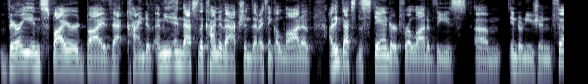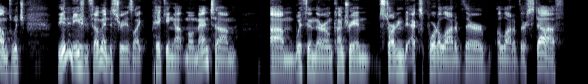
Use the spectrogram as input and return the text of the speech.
very inspired by that kind of i mean and that's the kind of action that i think a lot of i think that's the standard for a lot of these um indonesian films which the indonesian film industry is like picking up momentum um within their own country and starting to export a lot of their a lot of their stuff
